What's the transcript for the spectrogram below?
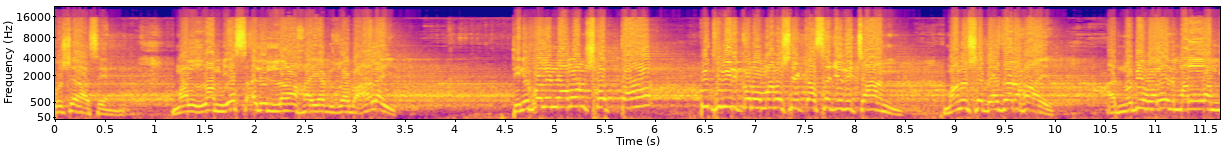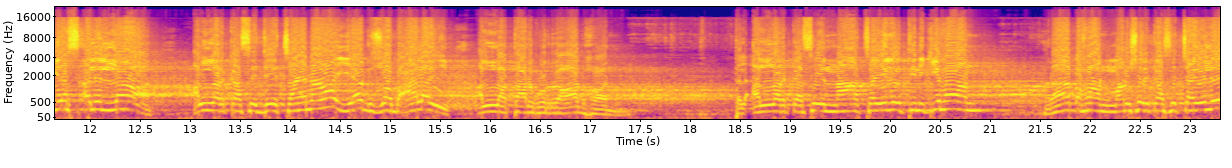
বসে আছেন। মাল্লাম ইয়াস আলিল্লাহ আলাই। তিনি বলেন, এমন সত্তা পৃথিবীর কোনো মানুষের কাছে যদি চান, মানুষে বেজার হয়। আর নবী বলেন মাল্লাম ইয়াস আলিল্লাহ আল্লাহর কাছে যে চায় না ইয়াকজব আলাই, আল্লাহ তার উপর রাগ হন। তাহলে আল্লাহর কাছে না চাইলে তিনি কি হন? রাগ হন মানুষের কাছে চাইলে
